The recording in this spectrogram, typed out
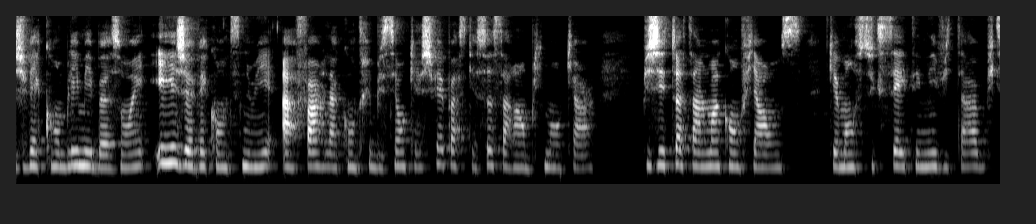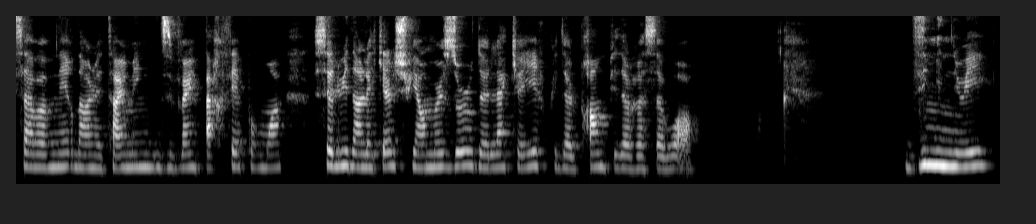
je vais combler mes besoins et je vais continuer à faire la contribution que je fais parce que ça, ça remplit mon cœur. Puis j'ai totalement confiance que mon succès est inévitable puis que ça va venir dans le timing divin parfait pour moi, celui dans lequel je suis en mesure de l'accueillir puis de le prendre puis de le recevoir. Diminuer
